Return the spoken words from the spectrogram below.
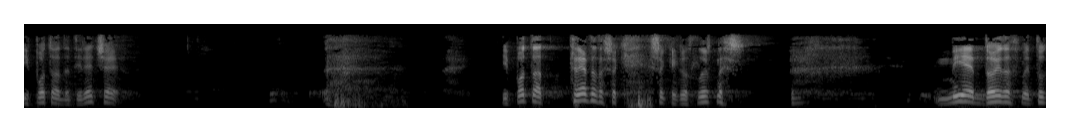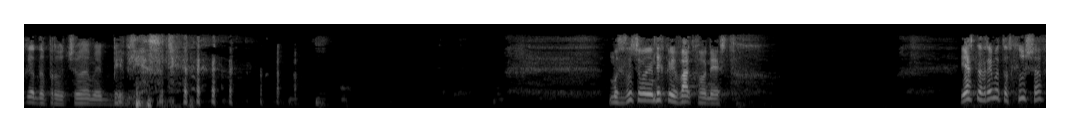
И потоа да ти рече, и потоа третото што ќе го слушнеш, ние дојдовме тука да проучуваме Библија со тебе. Му се случило некој вакво нешто. Јас на времето слушав,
